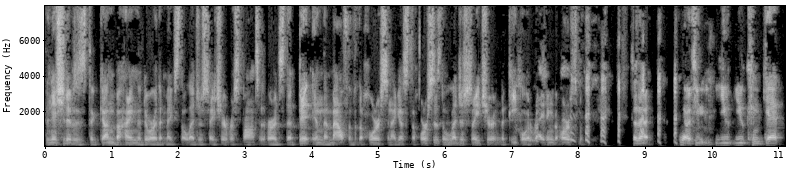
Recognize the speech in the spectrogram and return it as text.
the initiative is the gun behind the door that makes the legislature responsive or it's the bit in the mouth of the horse and i guess the horse is the legislature and the people are riding the horse. So that you know if you you you can get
